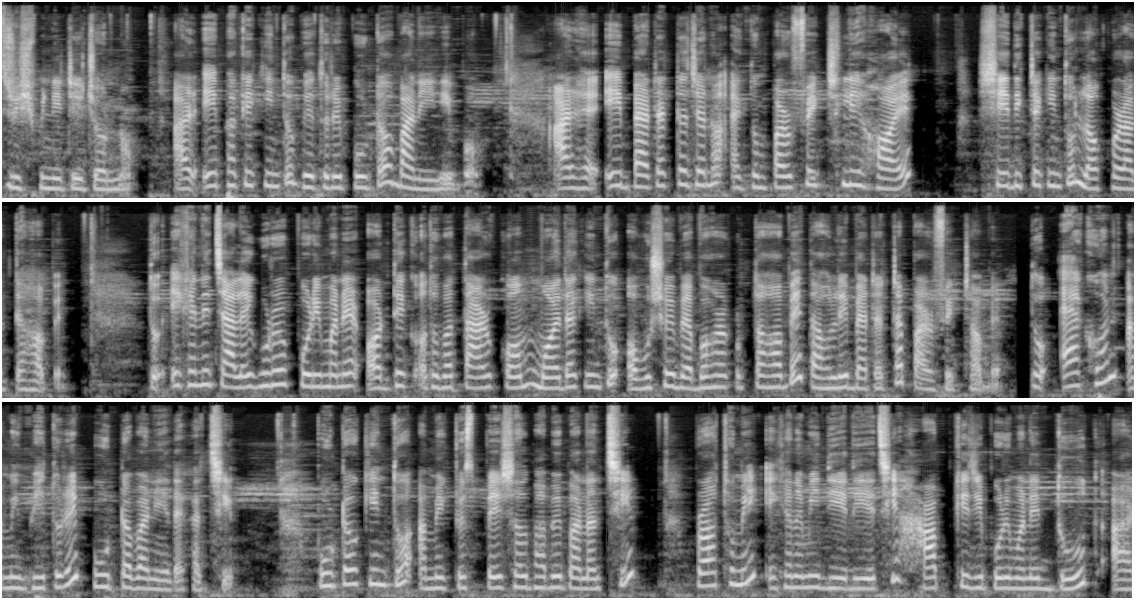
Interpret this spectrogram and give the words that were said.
ত্রিশ মিনিটের জন্য। আর এই ফাঁকে কিন্তু ভেতরে পুরটাও বানিয়ে নিব। আর হ্যাঁ এই ব্যাটারটা যেন একদম পারফেক্টলি হয়, সেই দিকটা কিন্তু লক্ষ্য রাখতে হবে। তো এখানে চালের গুঁড়োর পরিমাণের অর্ধেক অথবা তার কম ময়দা কিন্তু অবশ্যই ব্যবহার করতে হবে, তাহলেই ব্যাটারটা পারফেক্ট হবে। তো এখন আমি ভেতরে পুরটা বানিয়ে দেখাচ্ছি। পুরটাও কিন্তু আমি একটু স্পেশালভাবে বানাচ্ছি। প্রথমে এখানে আমি দিয়ে দিয়েছি হাফ কেজি পরিমাণে দুধ আর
